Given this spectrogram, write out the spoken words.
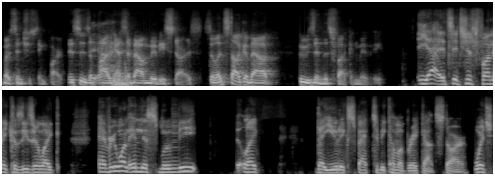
most interesting part. This is a Yeah. podcast about movie stars. So let's talk about who's in this fucking movie. Yeah it's it's just funny because these are like everyone in this movie like that you'd expect to become a breakout star which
